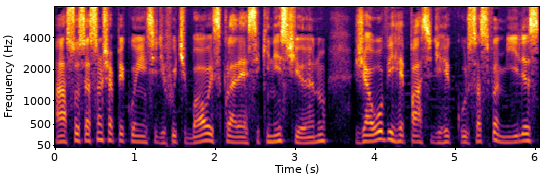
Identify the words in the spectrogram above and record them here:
a Associação Chapecoense de Futebol esclarece que neste ano já houve repasse de recursos às famílias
